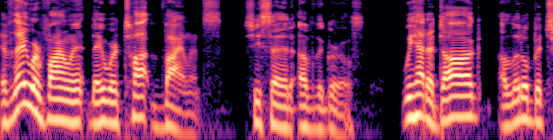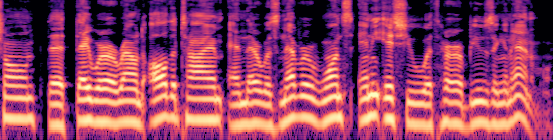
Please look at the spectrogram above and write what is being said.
If they were violent, they were taught violence, she said of the girls. We had a dog, a little bichon, that they were around all the time, and there was never once any issue with her abusing an animal.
